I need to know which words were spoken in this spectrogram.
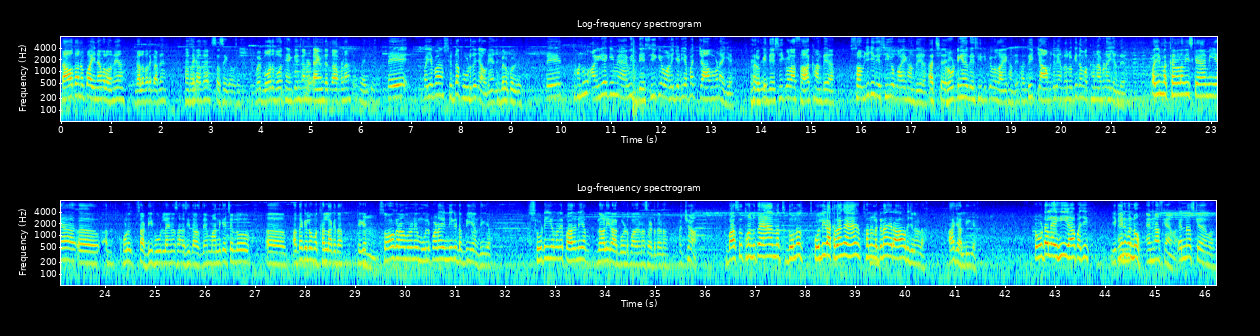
ਤਾਂ ਆਓ ਤੁਹਾਨੂੰ ਭਾਈ ਨਾਲ ਬੁਲਾਉਂਦੇ ਆ ਗੱਲਬਾਤ ਕਰਦੇ ਹਾਂ। ਸਤਿ ਸ਼੍ਰੀ ਅਕਾਲ ਸਰ। ਸਤਿ ਸ਼੍ਰੀ ਅਕਾਲ ਸਰ। ਭਾਈ ਬਹੁਤ ਬਹੁਤ ਥੈਂਕ ਯੂ ਤੁਹਾਨੂੰ ਟਾਈਮ ਦਿੱਤਾ ਆਪਣਾ। ਥੈਂਕ ਯੂ ਸਰ ਤੇ ਭਾਈ ਆਪਾਂ ਸਿੱਧਾ ਫੂਡ ਤੇ ਚੱਲਦੇ ਹਾਂ ਅੱਜ ਬਿਲਕੁਲ ਜੀ। ਤੇ ਤੁਹਾਨੂੰ ਆਈਡੀਆ ਕਿਵੇਂ ਆਇਆ ਵੀ ਦੇਸੀ ਘਿਓ ਵਾਲੀ ਜਿਹੜੀ ਆਪਾਂ ਚਾਂਪ ਬਣਾਈ ਹੈ ਲੋਕੀ ਦੇਸੀ ਘਿਓ ਵਾਲਾ ਸਾਗ ਖਾਂਦੇ ਆ ਸਬਜ਼ੀ 'ਚ ਦੇਸੀ ਘਿਓ ਪਾਏ ਖਾਂਦੇ ਆ ਅੱਛਾ ਜੀ। ਰੋਟੀਆਂ ਤੇ ਦੇਸੀ ਘਿਓ ਲਾਏ ਖਾਂਦੇ ਆ ਤੁਸੀਂ ਚਾਂਪ 'ਚ ਲਿਆਂਦਾ ਲੋਕੀ ਤਾਂ ਮੱਖਣ ਨਾਲ ਬਣਾਈ ਜਾਂਦੇ ਆ। ਭਾਜੀ ਮੱਖਣ ਵਾਲਾ ਵੀ ਸਕੈਮ ਹੀ ਆ ਹੁਣ ਸਾਡੀ ਫੂਡ ਲਾਈਨ ਆ ਅਸੀਂ ਦੱਸਦੇ ਆ ਮੰਨ ਕੇ ਚੱਲੋ ਅੱਧਾ ਕਿਲੋ ਮੱਖਣ ਲੱਗਦਾ ਠੀਕ ਹੈ? 100 ਗ੍ਰਾਮ ਉਹਨਾਂ ਨੇ ਮੂਲ ਪਾਣਾ ਇੰਨੀ ਕਿ ਡੱਬੀ ਜਾਂਦੀ ਆ। ਛੋਟੀ ਉਹਨਾਂ ਨੇ ਪਾ ਦੇਣੀ ਆ ਨਾਲ ਹੀ ਰਾਗ ਗੋਲਡ ਪਾ ਦੇਣਾ ਸੱਟ ਦੇਣਾ। ਅੱਛਾ। ਬਸ ਤੁਹਾਨੂੰ ਤਾਂ ਐ ਮੈਂ ਦੋਨੋਂ ਕੋਲੀ ਰੱਖ ਦਾਂਗਾ ਐ ਤੁਹਾਨੂੰ ਲੱਗਣਾ ਇਹ ਰਾਹ ਓਰੀਜਨਲ ਆ। ਆ ਜਾਲੀ ਆ। ਟੋਟਲ ਇਹੀ ਆ ਭਾਜੀ ਯਕੀਨ ਮੰਨੋ। ਇੰਨਾ ਸਕੈਮ ਆ। ਇੰਨਾ ਸਕੈਮ ਆ।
